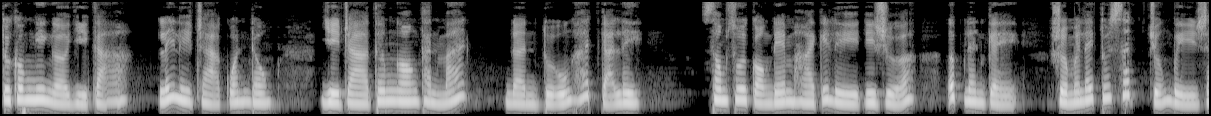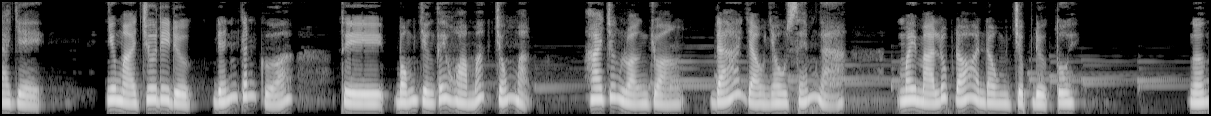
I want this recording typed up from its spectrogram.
Tôi không nghi ngờ gì cả, lấy ly trà của anh Đông. Vì trà thơm ngon thanh mát, nên tôi uống hết cả ly. Xong xuôi còn đem hai cái ly đi rửa, úp lên kệ, Rồi mới lấy túi sách chuẩn bị ra về Nhưng mà chưa đi được Đến cánh cửa Thì bỗng dừng thấy hoa mắt chóng mặt. Hai chân loạn choạng Đá vào nhau xém ngã. May mà lúc đó anh Đông chụp được tôi. Ngân,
